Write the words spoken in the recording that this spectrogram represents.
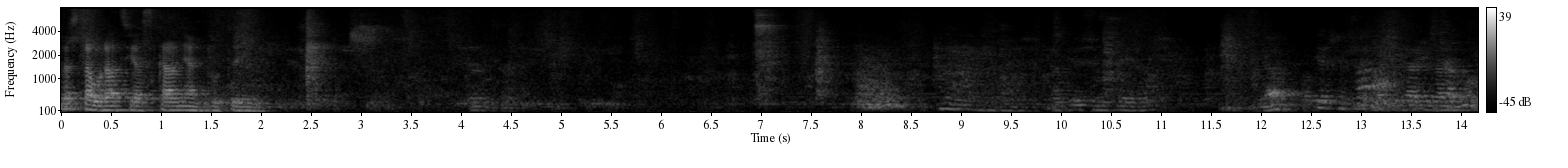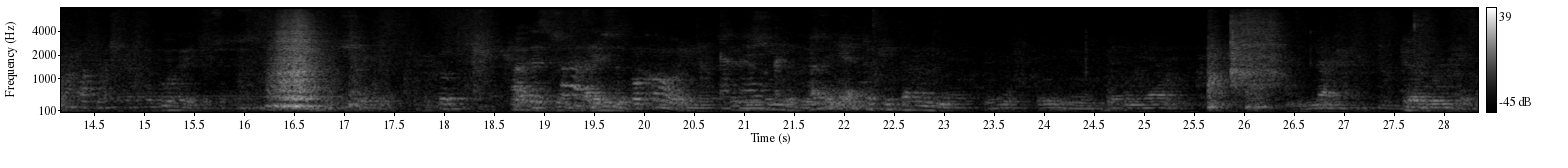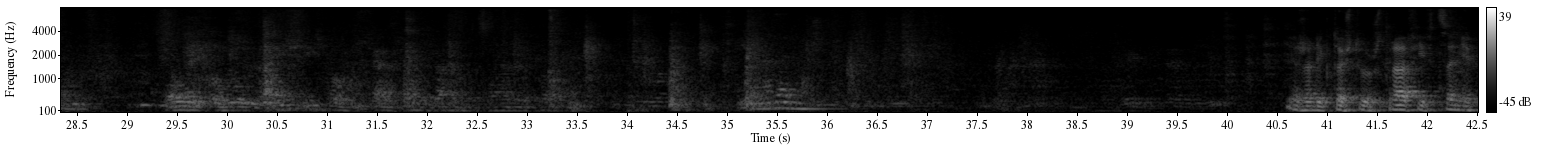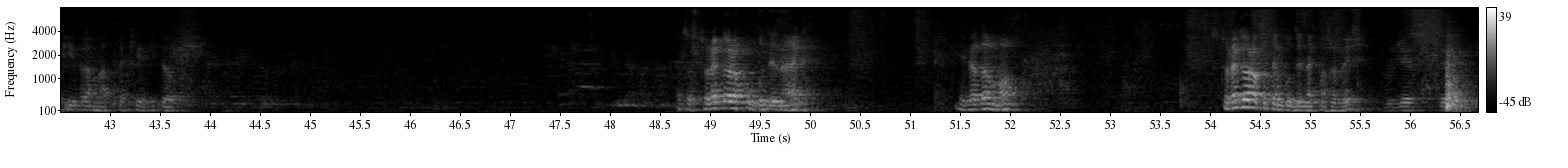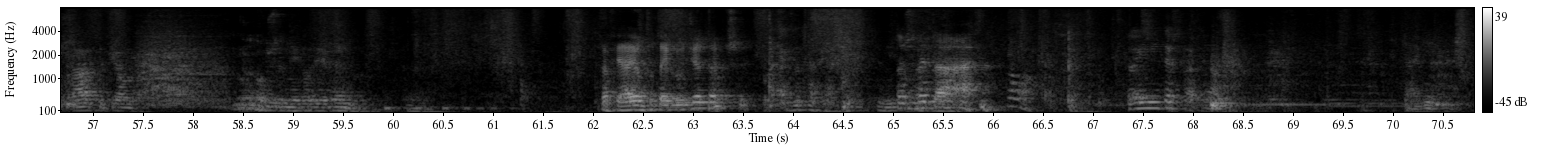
Restauracja Skalniak w Lutyni. Na Jeżeli ktoś tu już trafi w cenie piwa, ma takie widoki. A to z którego roku budynek? Nie wiadomo. Z którego roku ten budynek może być? 24, 5. No, poprzedniego wieku. Trafiają tutaj ludzie, tak? Czy... Tak, no trafiacie. No, tak. To inni też trafiają. Tak,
